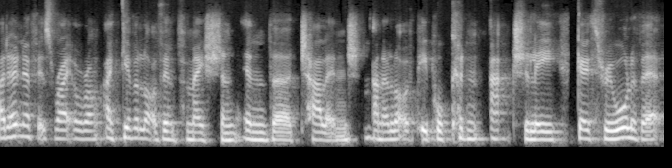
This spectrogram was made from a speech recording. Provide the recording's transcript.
i don't know if it's right or wrong. I give a lot of information in the challenge and a lot of people couldn't actually go through all of it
